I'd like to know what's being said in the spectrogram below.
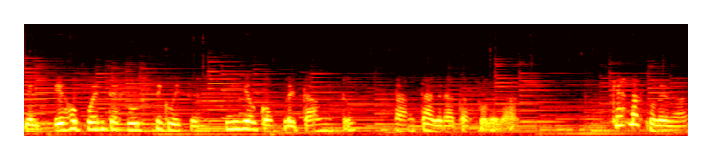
y el viejo puente rústico y sencillo completando tanta grata soledad. ¿Qué es la soledad?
